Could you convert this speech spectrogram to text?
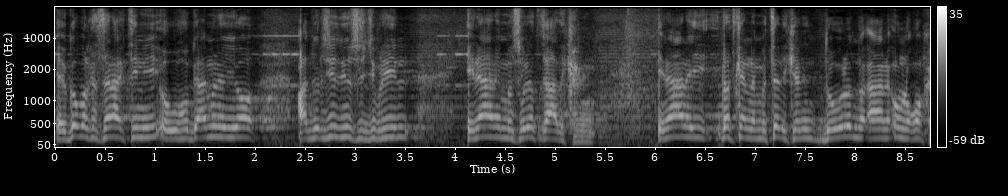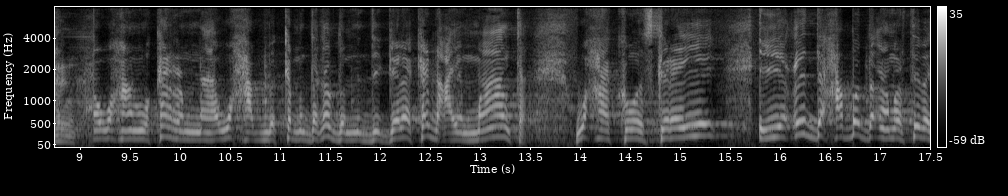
ee gobolka sanaag timi oo uu hogaaminayo cabdirashiid yuusuf jibriil inaanay mas'uuliyad qaadi karin inaanay dadkana mateli karin dowladna aanay u noqon karin. Waxaanu ka rabnaa waxa mandaqada midigale ka dhacay maanta. Waxa kooskareeyey iyo cidda xabadda amartayba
